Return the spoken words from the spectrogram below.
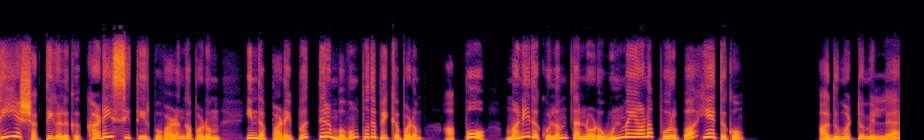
தீய சக்திகளுக்கு கடைசி தீர்ப்பு வழங்கப்படும். இந்த படைப்பு திரும்பவும் புதுப்பிக்கப்படும். அப்போ மனிதகுலம் தன்னோட உண்மையான பொறுப்ப ஏத்துக்கும். அது மட்டும் இல்ல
